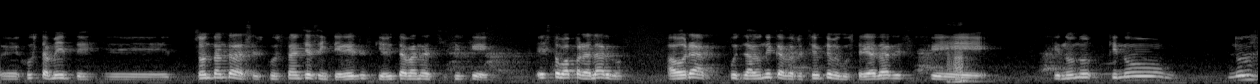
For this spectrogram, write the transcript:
eh, justamente eh, son tantas las circunstancias e intereses que ahorita van a existir que esto va para largo. Ahora, pues la única reflexión que me gustaría dar es que, que no, no, que no, no nos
